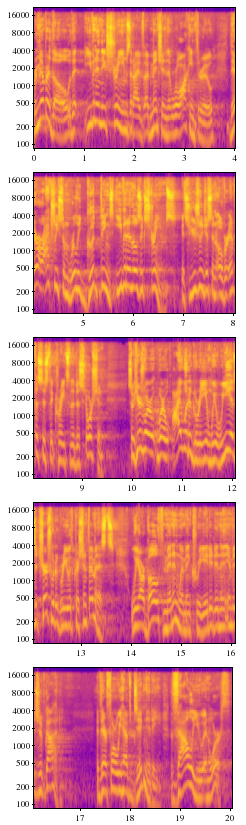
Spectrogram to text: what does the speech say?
Remember, though, that even in the extremes that I've, I've, mentioned that we're walking through, there are actually some really good things, even in those extremes. It's usually just an overemphasis that creates the distortion. So here's where, where I would agree, and we, we as a church would agree with Christian feminists. We are both men and women created in the image of God. Therefore, we have dignity, value, and worth.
